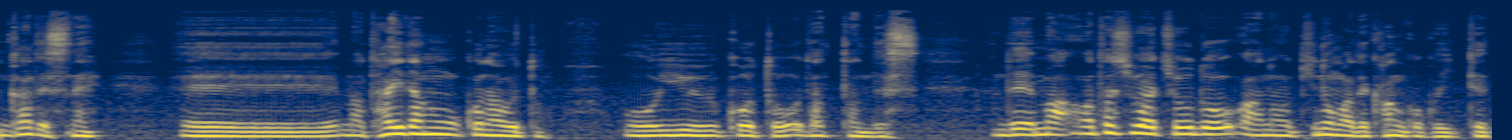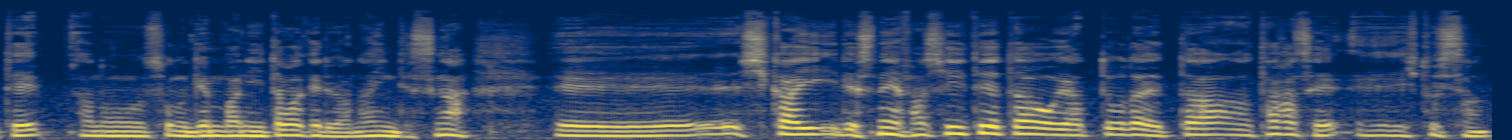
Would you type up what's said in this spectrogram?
がですね、えーまあ、対談を行うということだったんです。でまあ、私はちょうどあの昨日まで韓国行っててあのその現場にいたわけではないんですが、えー、司会ですねファシリテーターをやっておられた高瀬仁さん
